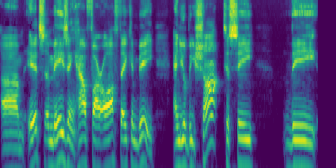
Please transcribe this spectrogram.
Um, it's amazing how far off they can be, and you'll be shocked to see the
